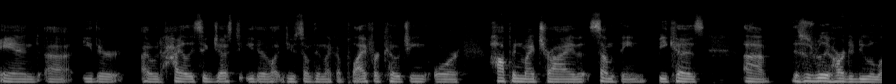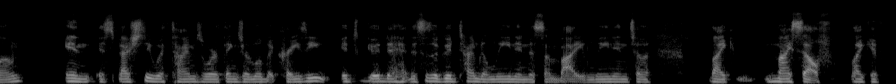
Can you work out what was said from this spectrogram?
and uh, either I would highly suggest to either like do something like apply for coaching or hop in my tribe, something because uh, this is really hard to do alone. And especially with times where things are a little bit crazy, it's good to. Ha- this is a good time to lean into somebody, lean into like myself like if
